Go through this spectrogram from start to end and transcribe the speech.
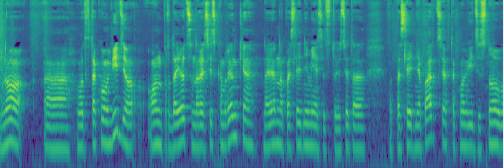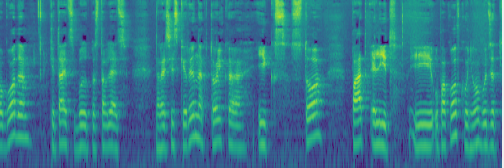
Но вот в таком виде он продается на российском рынке, наверное, последний месяц. То есть это вот последняя партия в таком виде. С Нового года китайцы будут поставлять на российский рынок только X100 Pad Elite. И упаковка у него будет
